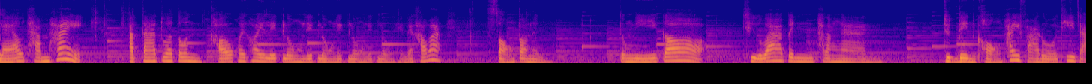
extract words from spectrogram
แล้วทำให้อัตราตัวตนเขาค่อยๆ เล็กลง เล็กลง เล็กลง เล็กลง เห็นไหมคะว่า 2 ต่อ 1 ตรงนี้ก็ถือว่าเป็นพลังงาน จุดเด่นของไพ่ฟาโรห์ที่จะ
